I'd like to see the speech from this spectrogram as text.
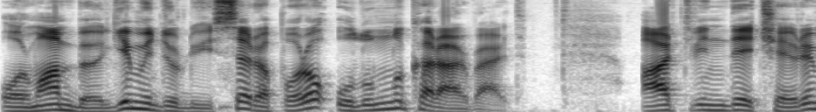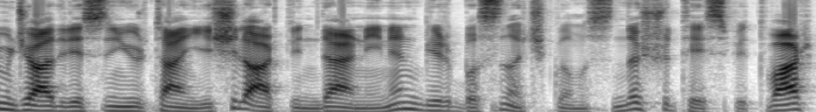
Orman Bölge Müdürlüğü ise rapora olumlu karar verdi. Artvin'de çevre mücadelesini yürüten Yeşil Artvin Derneği'nin bir basın açıklamasında şu tespit var.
